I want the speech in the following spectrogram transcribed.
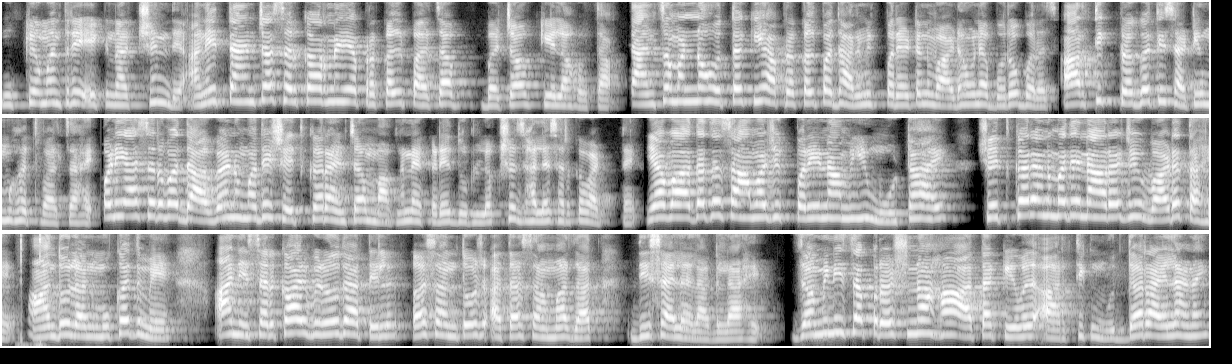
मुख्यमंत्री एकनाथ शिंदे आणि त्यांच्या सरकारने या प्रकल्पाचा बचाव केला होता. त्यांचं म्हणणं होतं की हा प्रकल्प धार्मिक पर्यटन वाढवण्याबरोबरच आर्थिक प्रगतीसाठी महत्त्वाचा आहे. पण या सर्व दाव्यांमध्ये शेतकऱ्यांच्या मागण्याकडे दुर्लक्ष झाल्यासारखं वाटतंय. या वादाचा सामाजिक परिणामही मोठा आहे. शेतकऱ्यांमध्ये नाराजी वाढत आहे. आंदोलन मुकदमे आणि सरकार विरोधातील असंतोष आता समाजात दिसायला लागला आहे. जमिनीचा प्रश्न हा आता केवळ आर्थिक मुद्दा राहिला नाही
